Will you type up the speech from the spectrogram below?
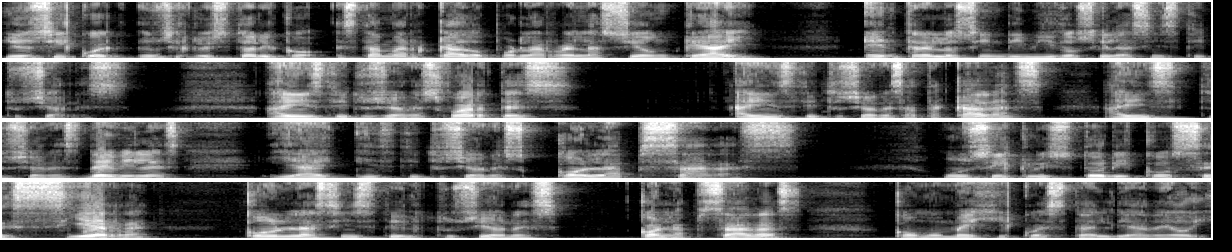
Y un ciclo, un ciclo histórico está marcado por la relación que hay entre los individuos y las instituciones. Hay instituciones fuertes, hay instituciones atacadas, hay instituciones débiles y hay instituciones colapsadas. Un ciclo histórico se cierra con las instituciones colapsadas como México está el día de hoy,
